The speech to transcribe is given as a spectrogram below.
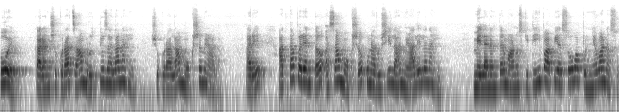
होय कारण शुक्राचा मृत्यू झाला नाही. शुक्राला मोक्ष मिळाला. अरे आत्तापर्यंत असा मोक्ष कुणा ऋषीला मिळालेला नाही. मेल्यानंतर माणूस कितीही पापी असो वा पुण्यवान असो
